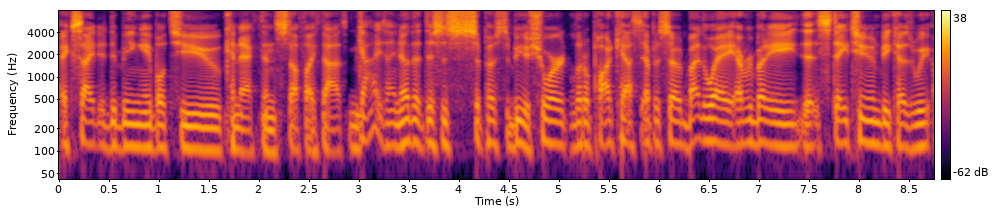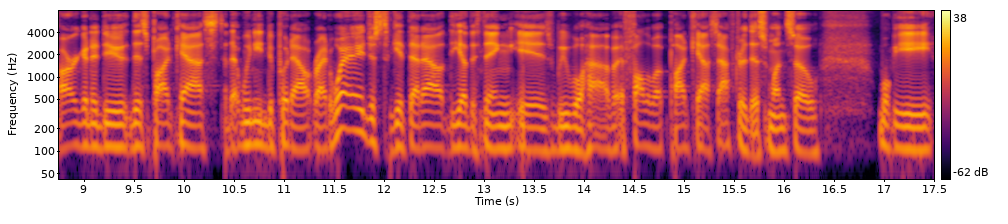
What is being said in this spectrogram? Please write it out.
excited to being able to connect and stuff like that. Guys, I know that this is supposed to be a short little podcast episode. By the way, everybody uh, stay tuned because we are going to do this podcast that we need to put out right away just to get that out. The other thing is we will have a follow up podcast after this one. So, we'll be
